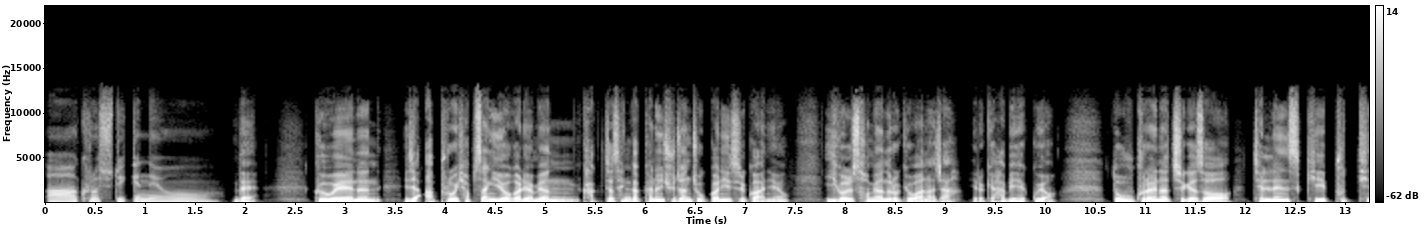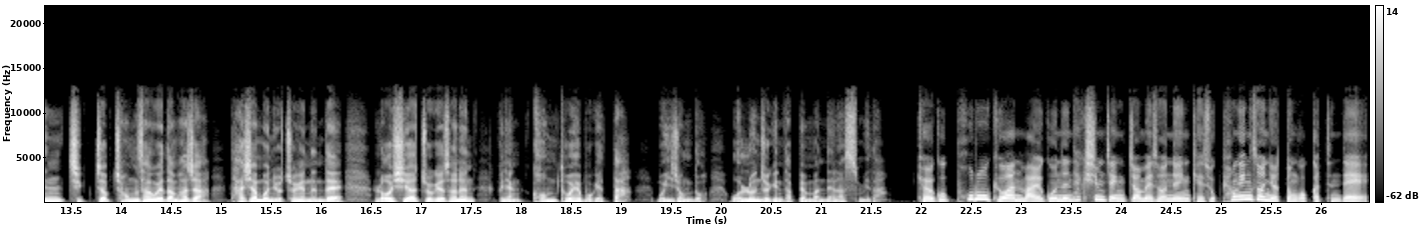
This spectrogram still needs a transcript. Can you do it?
아, 그럴 수도 있겠네요. 네. 그 외에는 이제 앞으로 협상 이어가려면 각자 생각하는 휴전 조건이 있을 거 아니에요? 이걸 서면으로 교환하자 이렇게 합의했고요. 또 우크라이나 측에서 젤렌스키, 푸틴 직접 정상회담하자 다시 한번 요청했는데 러시아 쪽에서는 그냥 검토해보겠다. 뭐 이 정도 원론적인 답변만 내놨습니다. 결국 포로 교환 말고는 핵심 쟁점에서는 계속 평행선이었던 것 같은데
